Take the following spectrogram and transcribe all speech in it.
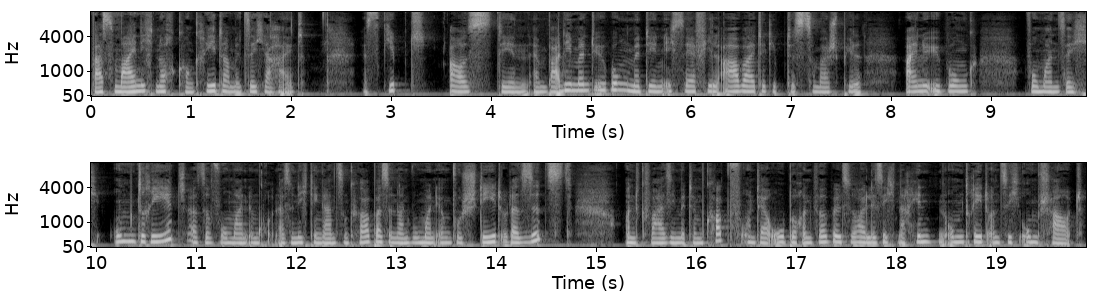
Was meine ich noch konkreter mit Sicherheit? Es gibt aus den Embodiment-Übungen, mit denen ich sehr viel arbeite, gibt es zum Beispiel eine Übung, wo man sich umdreht, also wo man im Grunde, also nicht den ganzen Körper, sondern wo man irgendwo steht oder sitzt und quasi mit dem Kopf und der oberen Wirbelsäule sich nach hinten umdreht und sich umschaut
